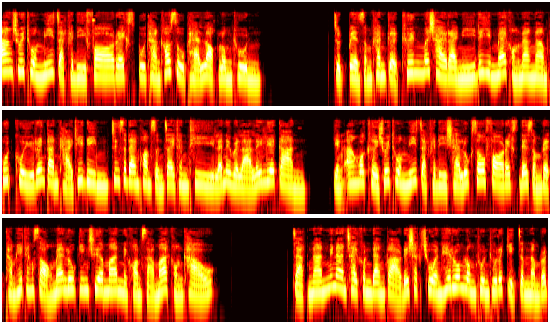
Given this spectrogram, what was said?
อ้างช่วยทวงหนี้จากคดี Forex ปูทางเข้าสู่แผนหลอกลงทุน จุดเปลี่ยนสำคัญเกิดขึ้นเมื่อชายรายนี้ได้ยินแม่ของนางงามพูดคุยเรื่องการขายที่ดิน จึงแสดงความสนใจทันทีและในเวลาไล่เลี่ยกันยังอ้างว่าเคยช่วยทวงหนี้จากคดีแชร์ลูกโซ่ Forex ได้สำเร็จทำให้ทั้งสองแม่ลูกยิ่งเชื่อมั่นในความสามารถของเขา จากนั้นไม่นานชายคนดังกล่าวได้ชักชวนให้ร่วมลงทุนธุรกิจจำนำรถ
